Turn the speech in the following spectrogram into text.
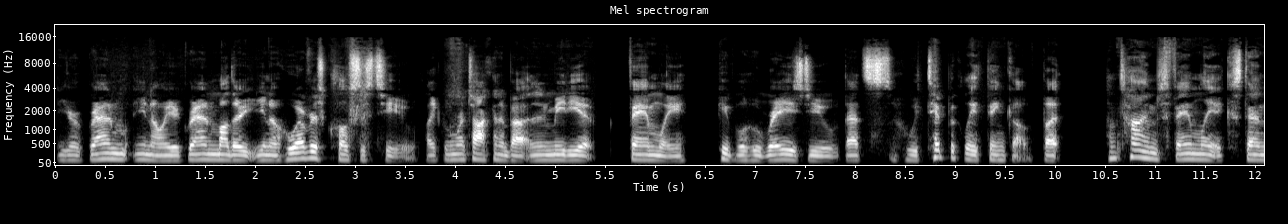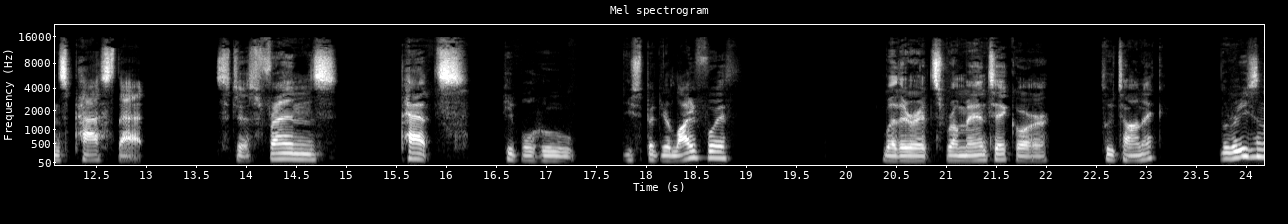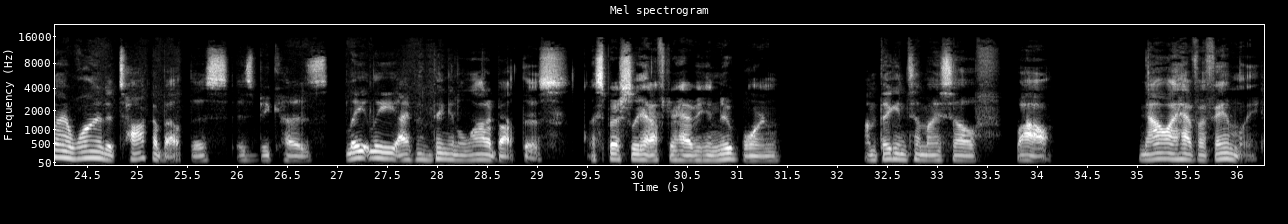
your grand you know your grandmother you know whoever's closest to you like when we're talking about an immediate family people who raised you, that's who we typically think of. But sometimes family extends past that, such as friends, pets, people who you spend your life with, whether it's romantic or plutonic. The reason I wanted to talk about this is because lately I've been thinking a lot about this, especially after having a newborn. I'm thinking to myself, wow, now I have a family.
